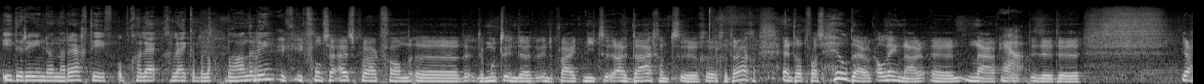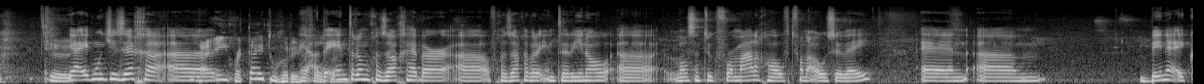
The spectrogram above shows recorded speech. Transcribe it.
iedereen dan recht heeft op gelijk- gelijke behandeling. Ik, ik vond zijn uitspraak van eh, er moet in de, in de Pride niet uitdagend eh, ge- gedragen. En dat was heel duidelijk alleen naar, eh, naar Ja. de, de, de- ja, de- Ja, ik moet je zeggen... eh, naar één partij toegericht. Ja, de interim gezaghebber, eh, of gezaghebber interino, eh, was natuurlijk voormalig hoofd van de OCW. En ehm, binnen EQ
